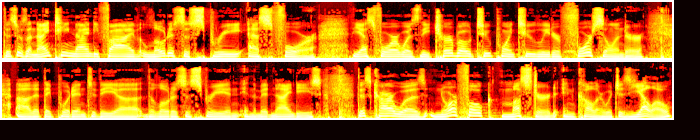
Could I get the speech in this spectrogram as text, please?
this was a 1995 Lotus Esprit S4. The S4 was the turbo 2.2 liter four cylinder uh, that they put into the uh, the Lotus Esprit in, in the mid 90s. This car was Norfolk mustard in color, which is yellow.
